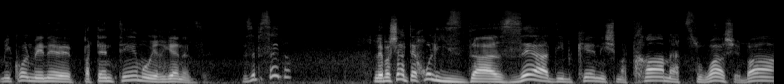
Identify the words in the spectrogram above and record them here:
מכל מיני פטנטים הוא ארגן את זה, וזה בסדר. למשל, אתה יכול להזדעזע עד עמקי נשמתך מהצורה שבה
